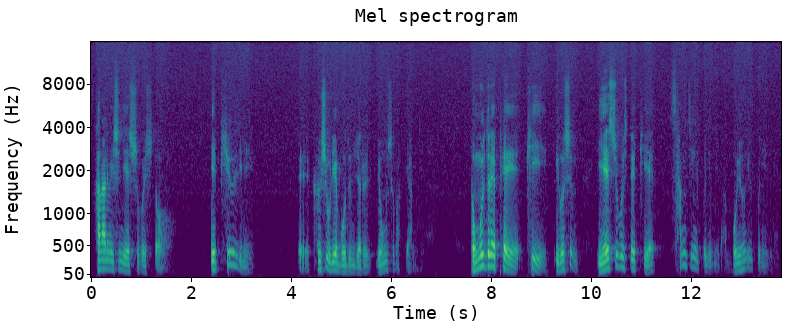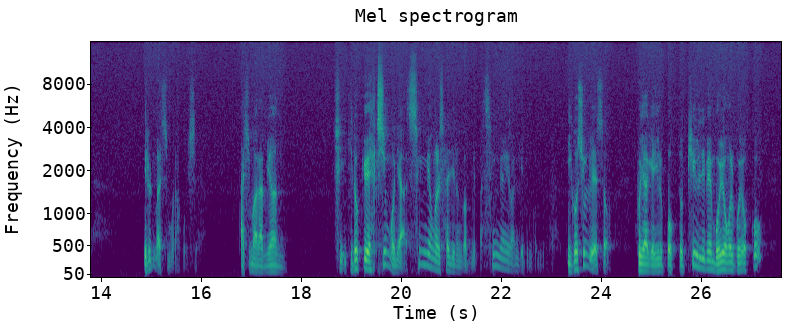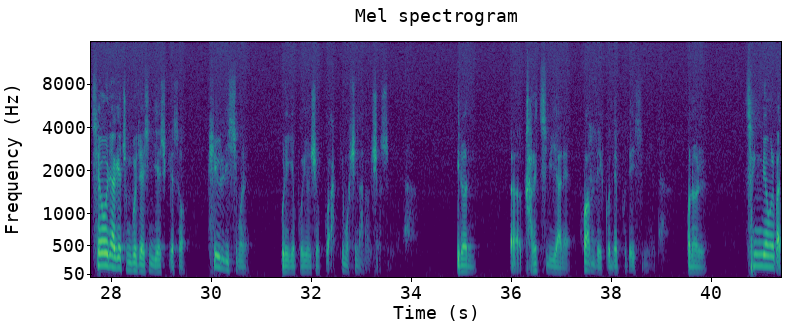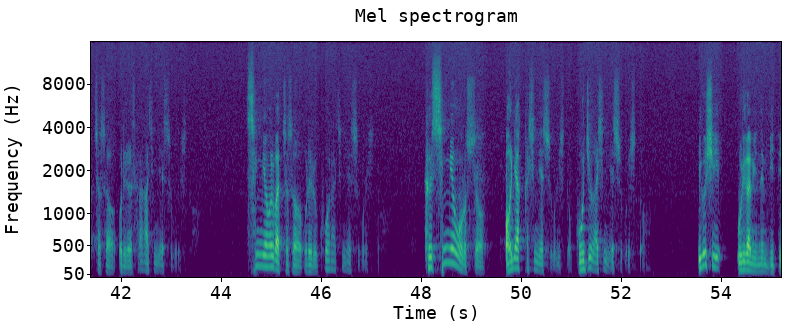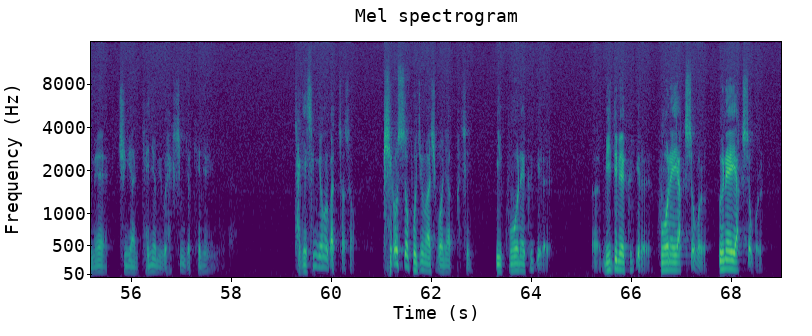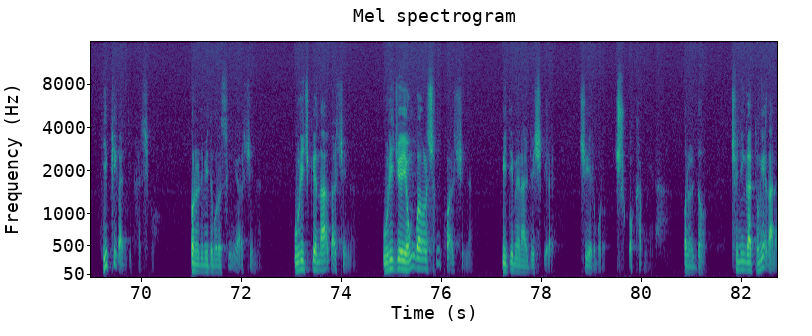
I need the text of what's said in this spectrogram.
하나님이신 예수 그리스도의 피 흘림이 그것이 우리의 모든 죄를 용서받게 합니다. 동물들의 피, 피 이것은 예수 그리스도의 피의 상징일 뿐입니다. 모형일 뿐입니다. 이런 말씀을 하고 있어요. 다시 말하면 기독교의 핵심 뭐냐? 생명을 살리는 겁니다. 생명에 관계된 겁니다. 이것을 위해서 구약의 율법도 피 흘림의 모형을 보였고 새 언약의 중보자이신 예수께서 피 흘리심을 우리에게 보여주셨고 아낌없이 나누셨습니다. 이런 어, 가르침이 안에 포함되어 있고 내포되어 있습니다. 오늘 생명을 바쳐서 우리를 사랑하신 예수 그리스도, 생명을 바쳐서 우리를 구원하신 예수 그리스도, 그 생명으로서 언약하신 예수 그리스도, 보증하신 예수 그리스도. 이것이 우리가 믿는 믿음의 중요한 개념이고 핵심적 개념입니다. 자기 생명을 바쳐서 피로써 보증하시고 언약하신 이 구원의 그 길을 어, 믿음의 그 길을 구원의 약속을 은혜의 약속을 깊이 간직하시고 오늘도 믿음으로 승리할 수 있는 우리 주께 나아갈 수 있는 우리 주의 영광을 선포할 수 있는 믿음의 날 되시기를 주의 이름으로 축복합니다. 오늘도 주님과 동행하는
